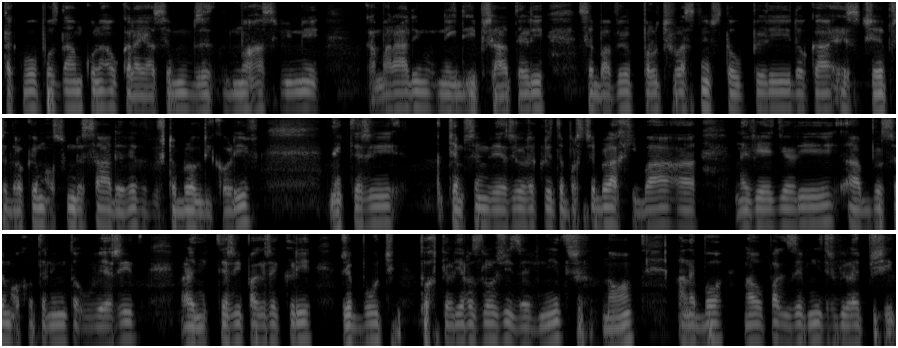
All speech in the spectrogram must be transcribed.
takovou poznámku na okraj. Já jsem s mnoha svými kamarády, někdy i přáteli se bavil, proč vlastně vstoupili do KSČ před rokem 89, ať už to bylo kdykoliv. Někteří těm jsem věřil, řekli, to prostě byla chyba a nevěděli a byl jsem ochoten jim to uvěřit, ale někteří pak řekli, že buď to chtěli rozložit zevnitř, no, anebo naopak zevnitř vylepšit.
